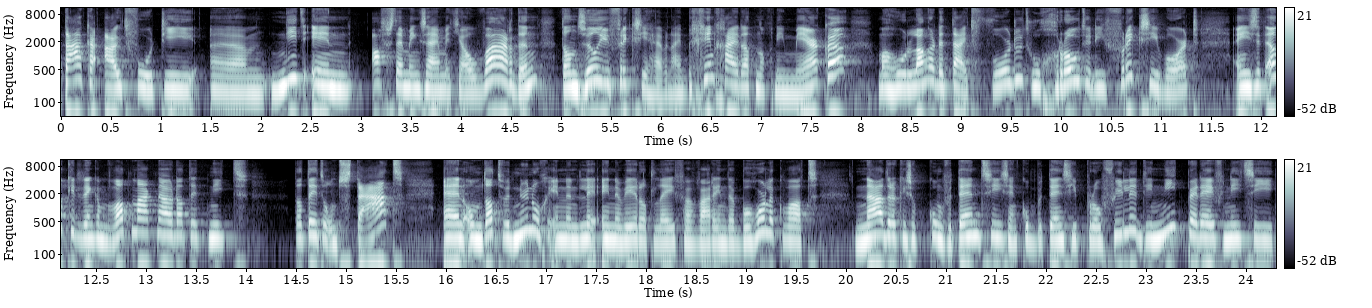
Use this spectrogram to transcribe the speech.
taken uitvoert die um, niet in afstemming zijn met jouw waarden, dan zul je frictie hebben. Nou, in het begin ga je dat nog niet merken, maar hoe langer de tijd voordoet, hoe groter die frictie wordt. En je zit elke keer te denken, wat maakt nou dat dit niet, dat dit ontstaat? En omdat we nu nog in een, in een wereld leven waarin er behoorlijk wat nadruk is op competenties en competentieprofielen, die niet per definitie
